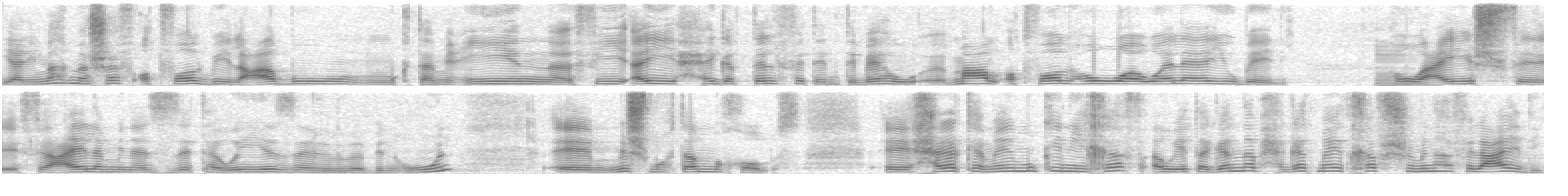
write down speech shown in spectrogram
يعني مهما شاف أطفال بيلعبوا مجتمعين في أي حاجة بتلفت انتباهه مع الأطفال هو ولا يبالي. هو عايش في في عالم من الذاتويه زي ما بنقول. مش مهتم خالص. حاجة كمان ممكن يخاف أو يتجنب حاجات ما يتخافش منها في العادي.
